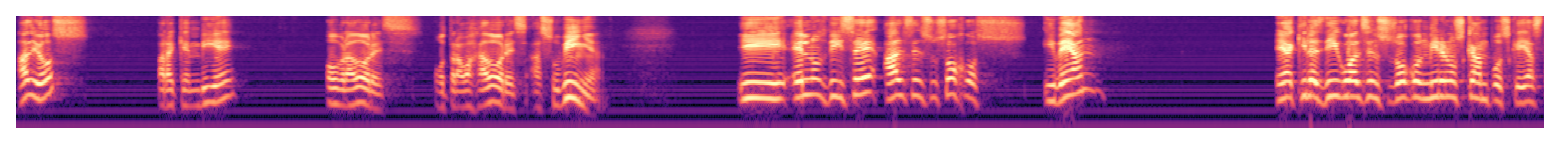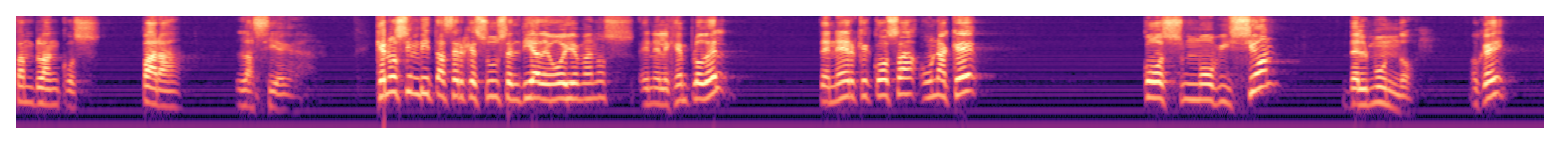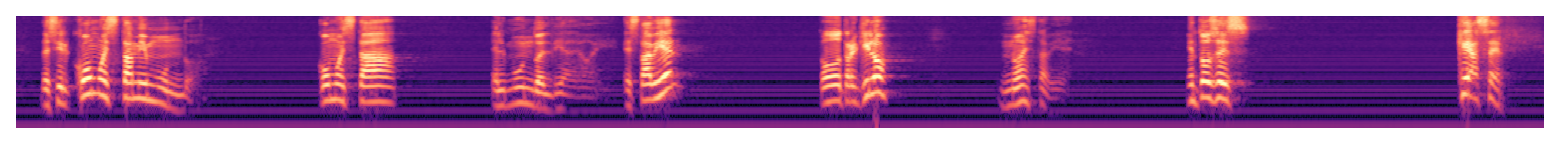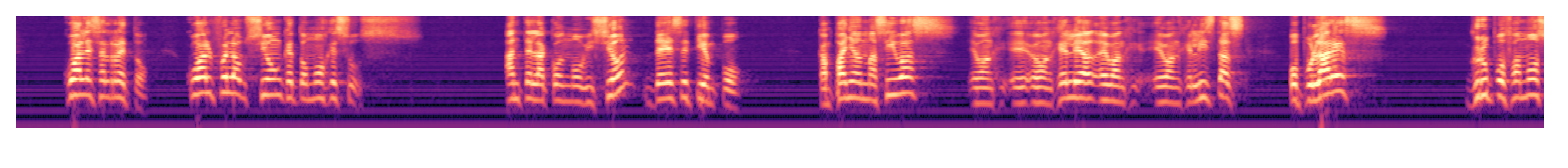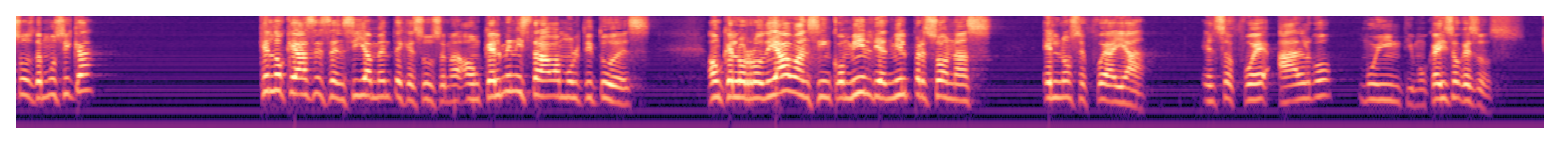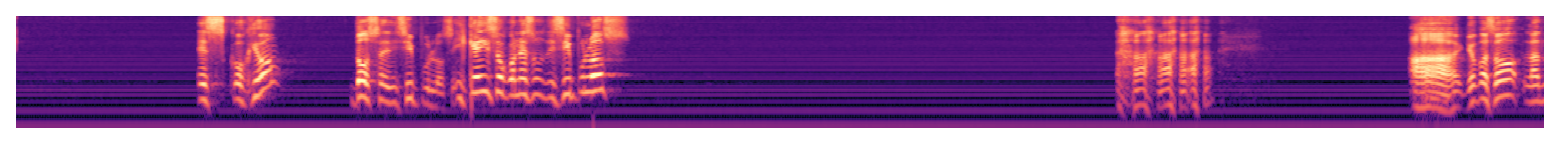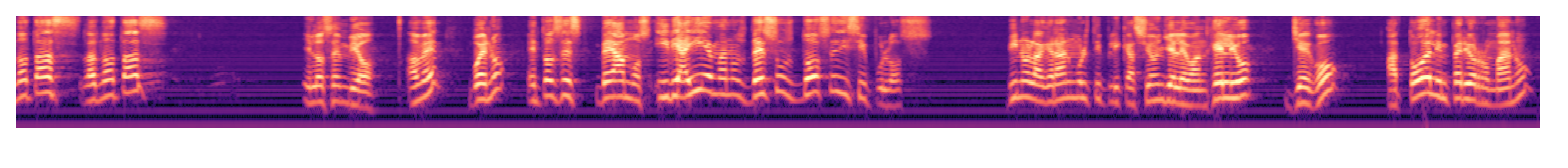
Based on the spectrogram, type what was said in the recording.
a Dios para que envíe obradores o trabajadores a su viña. Y Él nos dice, alcen sus ojos y vean. He aquí les digo, alcen sus ojos, miren los campos que ya están blancos para la ciega. ¿Qué nos invita a hacer Jesús el día de hoy, hermanos? En el ejemplo de Él. Tener qué cosa? Una qué? Cosmovisión del mundo. ¿Ok? Decir, ¿cómo está mi mundo? ¿Cómo está el mundo el día de hoy? ¿Está bien? ¿Todo tranquilo? No está bien. Entonces, ¿qué hacer? ¿Cuál es el reto? ¿Cuál fue la opción que tomó Jesús ante la conmovisión de ese tiempo? Campañas masivas, evangelistas populares, grupos famosos de música. ¿Qué es lo que hace sencillamente Jesús? Aunque él ministraba multitudes, aunque lo rodeaban cinco mil, diez mil personas, él no se fue allá. Él se fue a algo muy íntimo. ¿Qué hizo Jesús? escogió 12 discípulos. ¿Y qué hizo con esos discípulos? ah, ¿qué pasó? Las notas, las notas y los envió. Amén. Bueno, entonces veamos. Y de ahí, hermanos, de esos 12 discípulos vino la gran multiplicación y el Evangelio llegó a todo el imperio romano,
